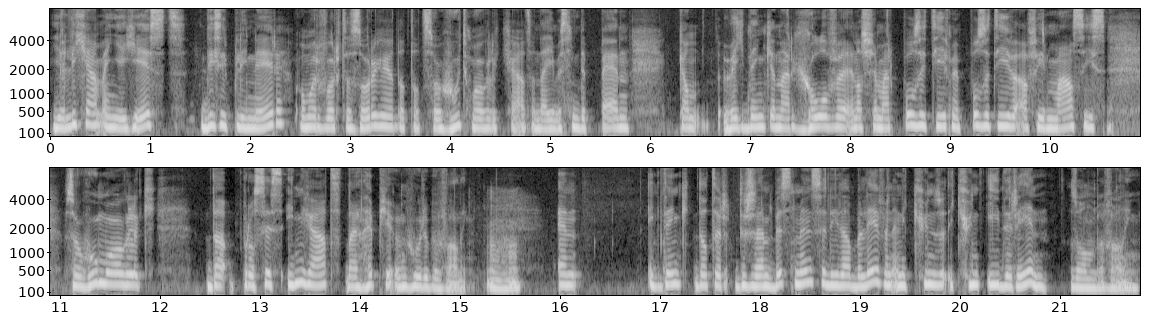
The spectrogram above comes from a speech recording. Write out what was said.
je lichaam en je geest disciplineren om ervoor te zorgen dat dat zo goed mogelijk gaat. En dat je misschien de pijn kan wegdenken naar golven. En als je maar positief, met positieve affirmaties, zo goed mogelijk dat proces ingaat, dan heb je een goede bevalling. En ik denk dat er, er zijn best mensen die dat beleven. En ik gun, ik gun iedereen zo'n bevalling.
